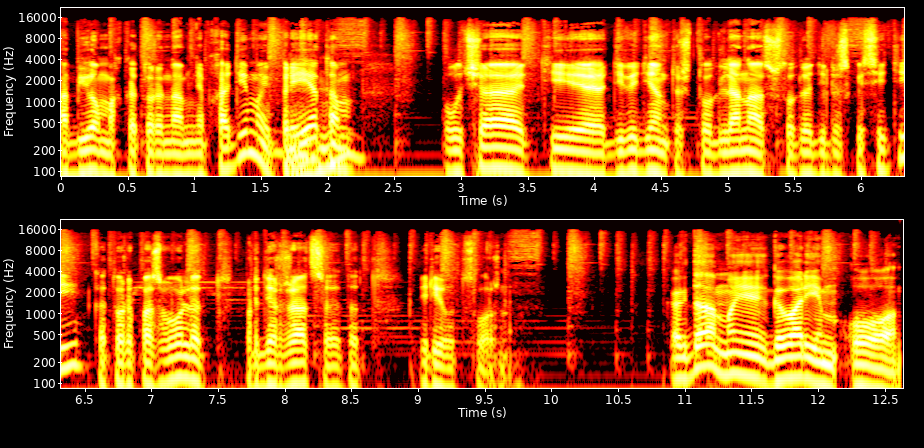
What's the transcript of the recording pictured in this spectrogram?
объемах, которые нам необходимы, и при этом получая те дивиденды, что для нас, что для дилерской сети, которые позволят продержаться этот период сложный. Когда мы говорим о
